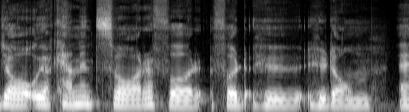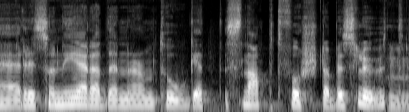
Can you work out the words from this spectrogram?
Ja, och jag kan inte svara för, för hur, hur de eh, resonerade när de tog ett snabbt första beslut. Mm.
